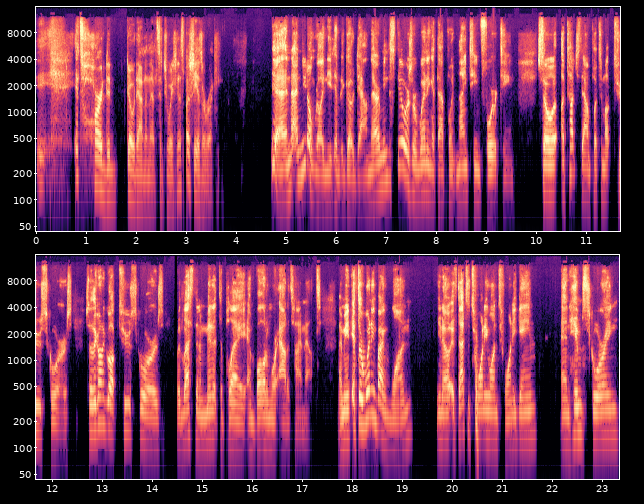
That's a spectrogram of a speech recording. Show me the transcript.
it's hard to go down in that situation especially as a rookie. Yeah and, and you don't really need him to go down there. I mean the steelers were winning at that point 19-14 so a touchdown puts him up two scores. So they're going to go up two scores with less than a minute to play and baltimore out of timeouts. I mean if they're winning by one you know if that's a 21-20 game and him scoring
